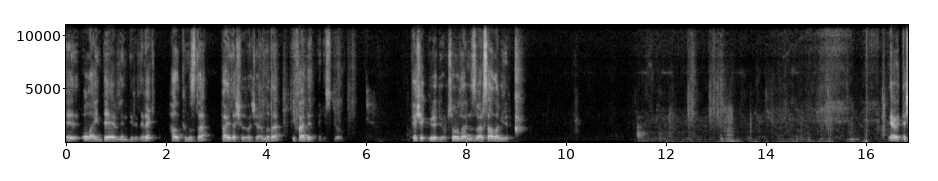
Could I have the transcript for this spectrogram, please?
e, olayın değerlendirilerek halkımızla paylaşılacağını da ifade etmek istiyorum. Teşekkür ediyorum. Sorularınız varsa alabilirim. Evet, teşekkür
